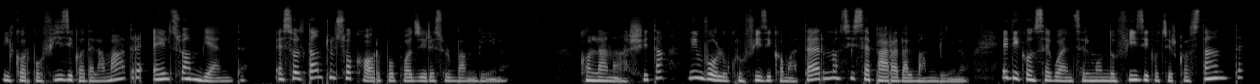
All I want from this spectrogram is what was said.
Il corpo fisico della madre è il suo ambiente e soltanto il suo corpo può agire sul bambino. Con la nascita, l'involucro fisico materno si separa dal bambino e di conseguenza il mondo fisico circostante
